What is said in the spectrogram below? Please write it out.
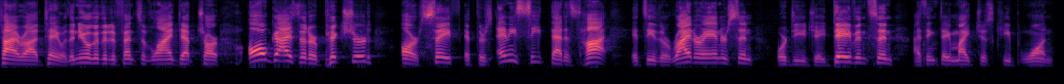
Tyrod Taylor. Then you look at the defensive line depth chart. All guys that are pictured are safe. If there's any seat that is hot, it's either Ryder Anderson or DJ Davidson. I think they might just keep one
